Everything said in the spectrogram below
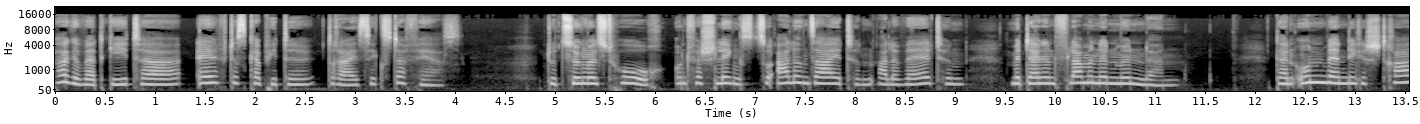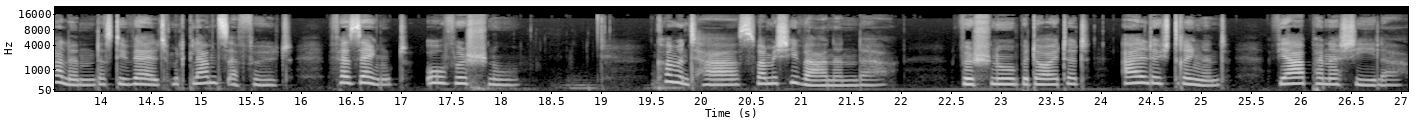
Bhagavad Gita, 11. Kapitel, 30. Vers. Du züngelst hoch und verschlingst zu allen Seiten alle Welten mit deinen flammenden Mündern. Dein unbändiges Strahlen, das die Welt mit Glanz erfüllt, versenkt, o Vishnu. Kommentar Swami Shivananda. Vishnu bedeutet alldurchdringend, Vyapanashila.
